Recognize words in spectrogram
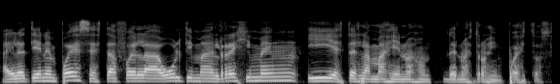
Ahí lo tienen pues, esta fue la última del régimen y esta es la magia de nuestros impuestos.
